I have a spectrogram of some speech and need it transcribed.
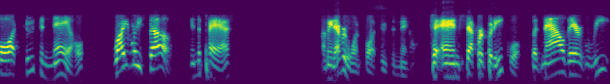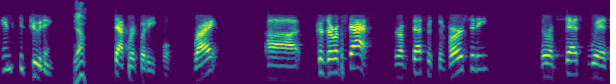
fought tooth and nail, rightly so, in the past. I mean, everyone fought tooth and nail to end separate but equal. But now they're reinstituting Yeah, separate but equal, right? Because they're obsessed. They're obsessed with diversity. They're obsessed with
